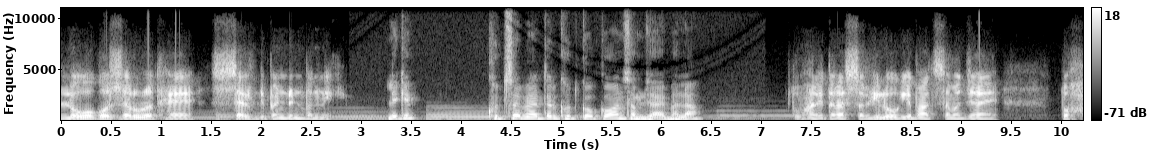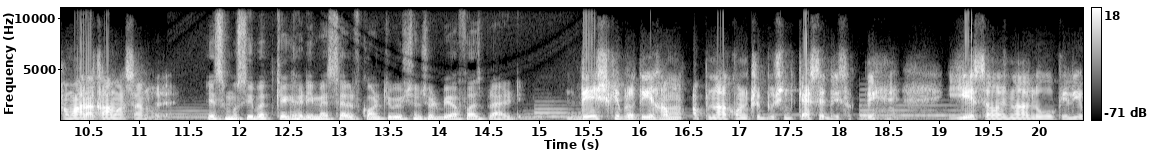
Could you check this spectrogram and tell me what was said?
लोगों को ज़रूरत है सेल्फ डिपेंडेंट बनने की। लेकिन खुद से बेहतर खुद को कौन समझाए भला? तुम्हारी तरह सभी लोग ये बात समझ जाए तो हमारा काम आसान हो जाए। इस मुसीबत के घड़ी में self contribution should be a first priority देश के प्रति हम अपना कंट्रीब्यूशन कैसे दे सकते हैं ये समझना लोगों के लिए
